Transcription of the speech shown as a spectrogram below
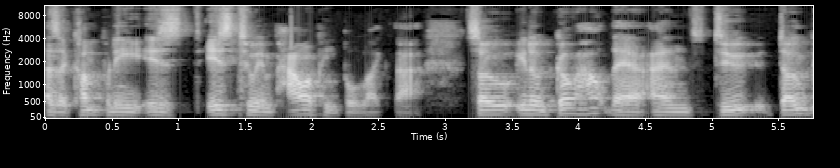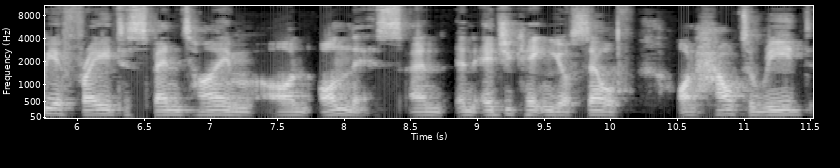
as a company is is to empower people like that. So you know, go out there and do. Don't be afraid to spend time on on this and and educating yourself on how to read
